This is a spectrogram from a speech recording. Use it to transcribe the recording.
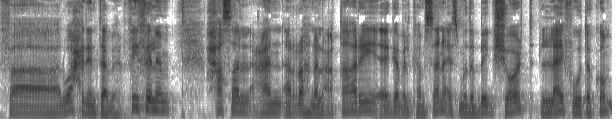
فالواحد ينتبه في فيلم حصل عن الرهن العقاري قبل كم سنة اسمه The Big Short لا يفوتكم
